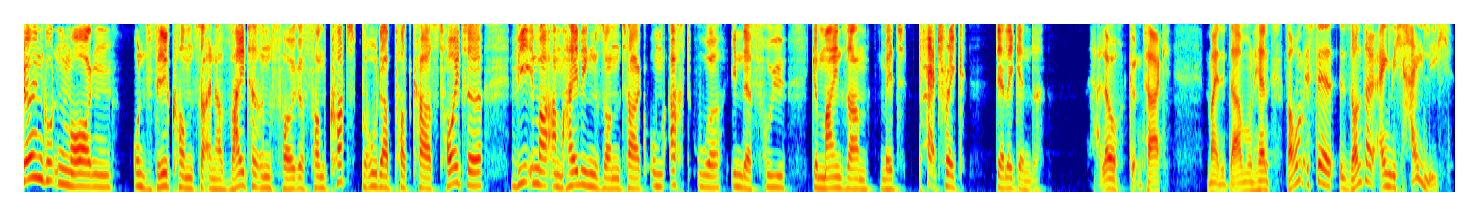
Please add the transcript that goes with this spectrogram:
Schönen guten Morgen und willkommen zu einer weiteren Folge vom Kottbruder Podcast. Heute, wie immer am Heiligen Sonntag um 8 Uhr in der Früh, gemeinsam mit Patrick, der Legende. Hallo, guten Tag, meine Damen und Herren. Warum ist der Sonntag eigentlich heilig?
